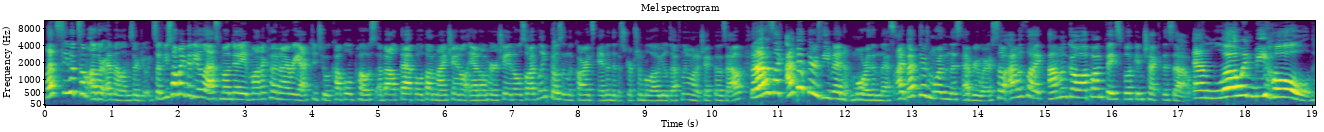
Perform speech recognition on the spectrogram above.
let's see what some other MLMs are doing. So if you saw my video last Monday, Monica and I reacted to a couple of posts about that, both on my channel and on her channel. So I've linked those in the cards and in the description below. You'll definitely want to check those out. But I was like, I bet there's even more than this. I bet there's more than this everywhere. So I was like, I'm gonna go up on Facebook and check this out. And lo and behold.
